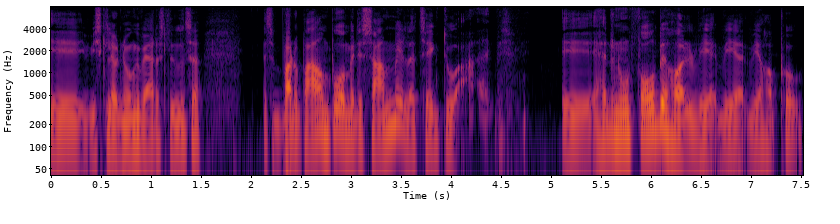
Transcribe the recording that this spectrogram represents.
øh, vi skal lave den unge hverdags lidelser, altså, var du bare ombord med det samme, eller tænkte du, "Ah, øh, havde du nogen forbehold ved, ved, ved at hoppe på,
